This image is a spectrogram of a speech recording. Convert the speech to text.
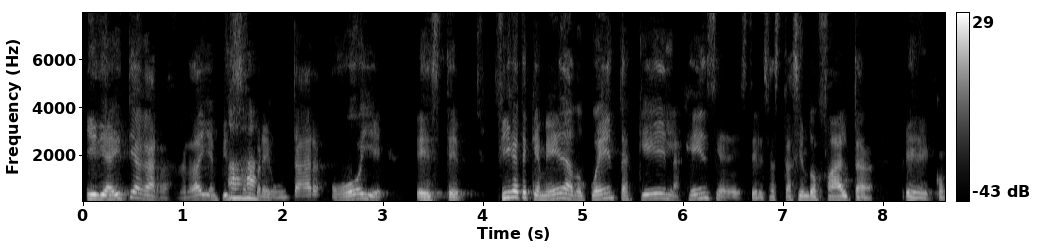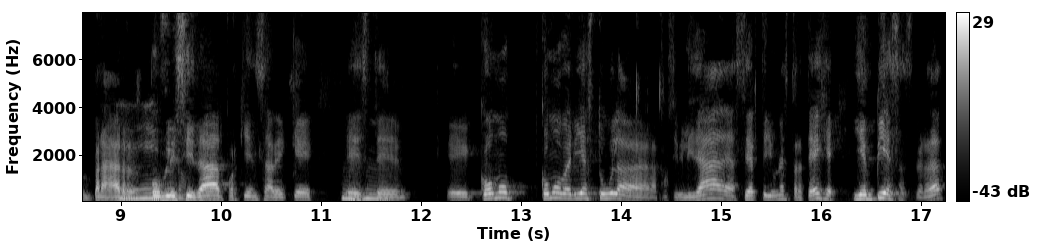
Y de ahí te agarras, ¿verdad? Y empiezas a preguntar, oye, este, fíjate que me he dado cuenta que en la agencia este, les está haciendo falta eh, comprar publicidad por quién sabe qué. Este, eh, ¿cómo ¿cómo verías tú la, posibilidad de hacerte una estrategia? Y empiezas, ¿verdad?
